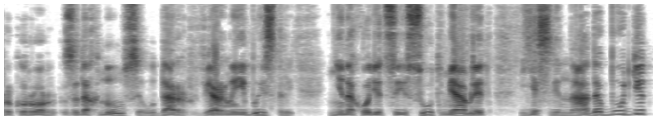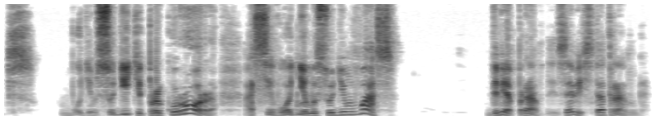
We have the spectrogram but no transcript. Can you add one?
Прокурор задохнулся, удар верный и быстрый. Не находится и суд, мямлет. Если надо будет, будем судить и прокурора, а сегодня мы судим вас. Две правды, зависит от ранга.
